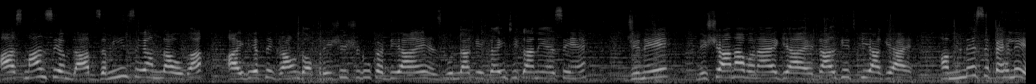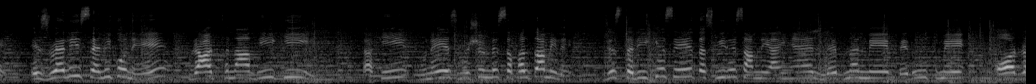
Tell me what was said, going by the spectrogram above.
आसमान से हमला, अब ज़मीन से हमला होगा। आईडीएफ ने ग्राउंड ऑपरेशन शुरू कर दिया है। हिजबुल्ला के कई ठिकाने ऐसे हैं जिन्हें निशाना बनाया गया है टारगेट किया गया है। हमले से पहले इसराइली सैनिकों ने प्रार्थना भी की। ताकि उन्हें इस मिशन में सफलता मिले। जिस तरीके से तस्वीरें सामने आई हैं, लेबनन में, बेरूत में और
